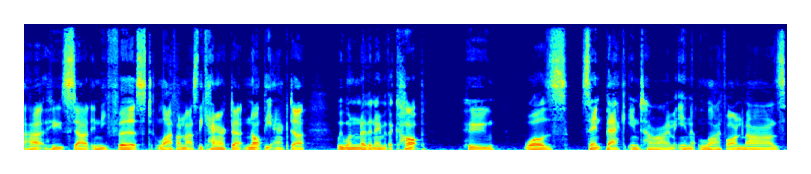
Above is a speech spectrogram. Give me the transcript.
uh, who starred in the first Life on Mars, the character, not the actor. We want to know the name of the cop who was sent back in time in Life on Mars.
